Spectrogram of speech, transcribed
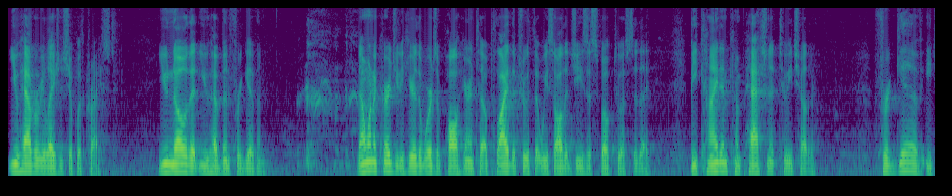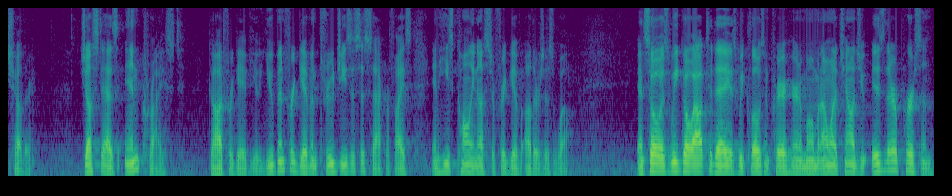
you have a relationship with Christ. You know that you have been forgiven. Now, I want to encourage you to hear the words of Paul here and to apply the truth that we saw that Jesus spoke to us today. Be kind and compassionate to each other. Forgive each other, just as in Christ God forgave you. You've been forgiven through Jesus' sacrifice, and He's calling us to forgive others as well. And so, as we go out today, as we close in prayer here in a moment, I want to challenge you is there a person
